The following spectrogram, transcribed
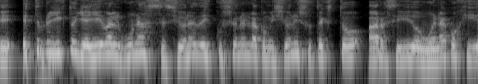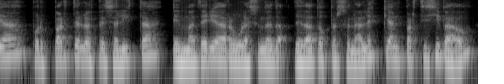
Eh, este proyecto ya lleva algunas sesiones de discusión en la comisión y su texto ha recibido buena acogida por parte de los especialistas en materia de regulación de, datos personales que han participado,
